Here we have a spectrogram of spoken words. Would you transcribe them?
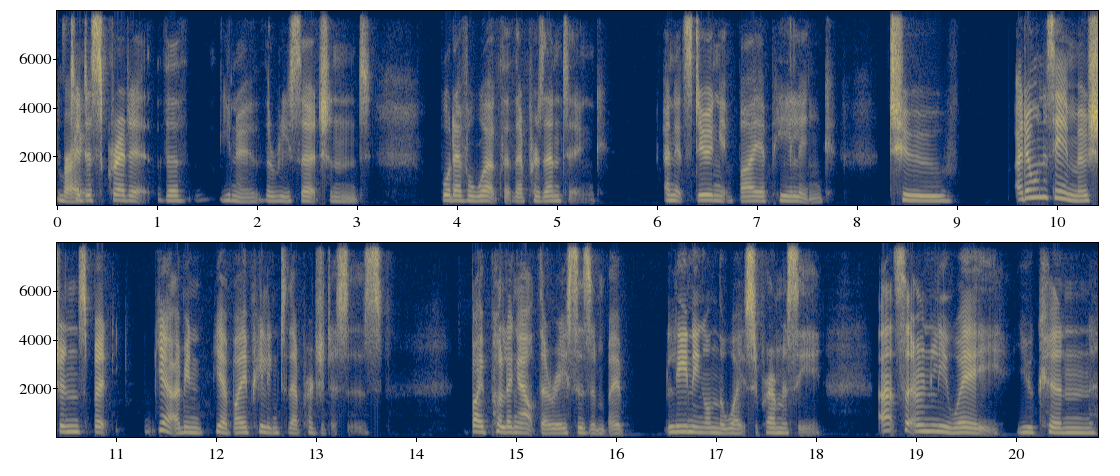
right to discredit the you know the research and whatever work that they're presenting and it's doing it by appealing to i don't want to say emotions but yeah i mean yeah by appealing to their prejudices by pulling out their racism by leaning on the white supremacy that's the only way you can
